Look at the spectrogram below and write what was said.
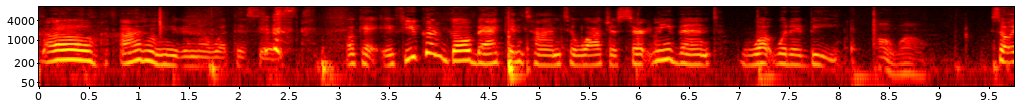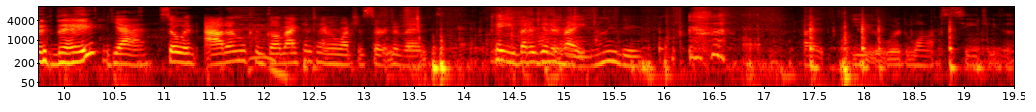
Oh, I don't even know what this is. Okay, if you could go back in time to watch a certain event, what would it be? Oh wow. So if they. Yeah. So if Adam could go back in time and watch a certain event, okay, you better get it right. Almighty. But you would want to see Jesus.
